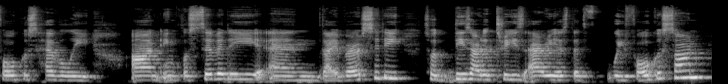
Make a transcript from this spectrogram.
focus heavily on inclusivity and diversity. So these are the three areas that we focus on.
